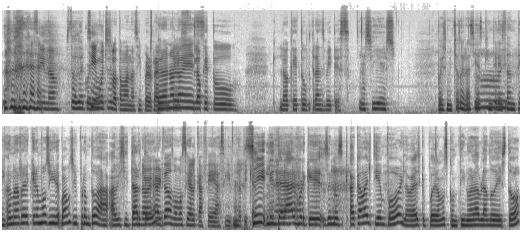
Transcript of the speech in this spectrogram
Sí, no. ¿Estás de acuerdo? Sí, muchos lo toman así, pero Pero realmente no lo es, es. lo que tú lo que tú transmites. Así es. Pues muchas gracias, qué interesante. Ana Re, queremos ir, vamos a ir pronto a, a visitarte. No, ahorita nos vamos a ir al café así platicando. Sí, literal, porque se nos acaba el tiempo y la verdad es que podríamos continuar hablando de esto.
